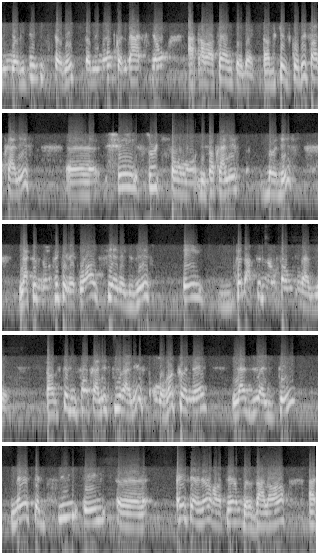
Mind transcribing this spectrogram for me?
une minorité historique comme une autre nation à part entière au Québec. Tandis que du côté centraliste, euh, chez ceux qui sont des centralistes monistes, la communauté québécoise, si elle existe, est fait partie de l'ensemble canadien. Tandis que les centralistes pluralistes, on reconnaît la dualité, mais celle-ci est euh, inférieure en termes de valeur à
